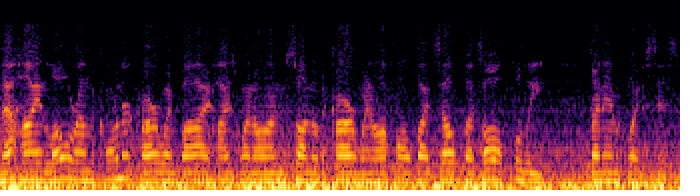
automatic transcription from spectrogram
That high and low around the corner? Car went by, highs went on, saw another car, went off all by itself. That's all fully dynamic light assist.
